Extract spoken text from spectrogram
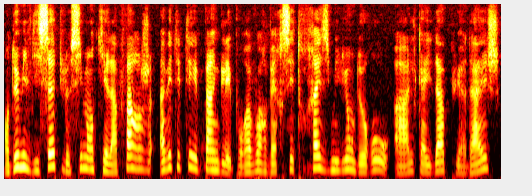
En 2017, le cimentier Lafarge avait été épinglé pour avoir versé 13 millions d'euros à Al-Qaïda puis à Daesh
